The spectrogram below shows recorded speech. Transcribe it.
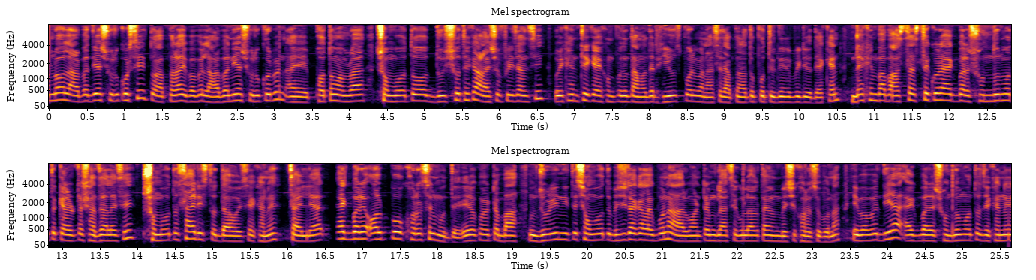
আমরাও লার্ভা দিয়ে শুরু করছি, তো আপনারা এইভাবে লার্ভা নিয়ে শুরু করবেন। প্রথম আমরা সম্ভবত দুইশো থেকে আড়াইশো ফ্রিজ আনছি। ওইখান থেকে এখন পর্যন্ত আমাদের হিউজ পরিমাণ আছে, আপনারা তো প্রতিদিনের ভিডিও দেখেন। দেখেন বাবা, আস্তে আস্তে করে একবার সুন্দর মতো ক্যারোটটা সাজা লাইছে সম্ভবত সাইড স্তর দেওয়া হয়েছে এখানে, চার লেয়ার একবারে অল্প খরচের মধ্যে, এরকম একটা বা ঝুড়ি নিতে সম্ভবত বেশি টাকা লাগবে না, আর ওয়ান টাইম গ্লাস এগুলো তেমন বেশি খরচ হব না। এভাবে দিয়া একবারে সুন্দর মতো যেখানে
